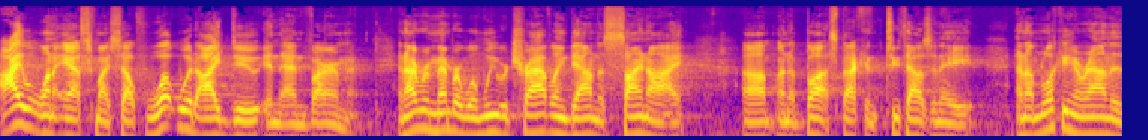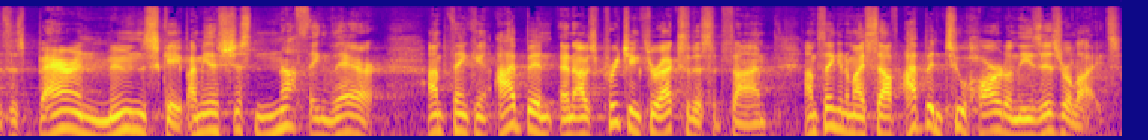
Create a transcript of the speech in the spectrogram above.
I want to ask myself, what would I do in that environment? And I remember when we were traveling down to Sinai um, on a bus back in 2008, and I'm looking around at this barren moonscape. I mean, there's just nothing there. I'm thinking, I've been, and I was preaching through Exodus at the time, I'm thinking to myself, I've been too hard on these Israelites.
